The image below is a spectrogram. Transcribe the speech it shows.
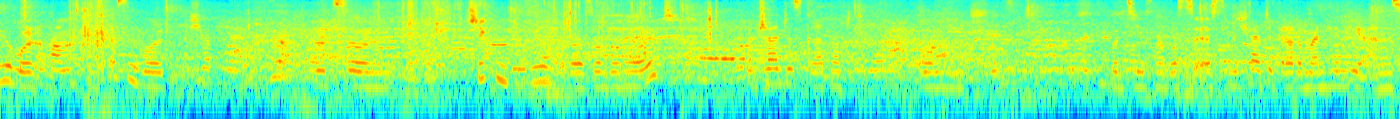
wir holen, haben uns das Essen geholt. Ich habe mir jetzt so ein Chicken Durum oder so geholt und scheint jetzt gerade noch drin und holt sich jetzt noch was zu essen. Ich halte gerade mein Handy ans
